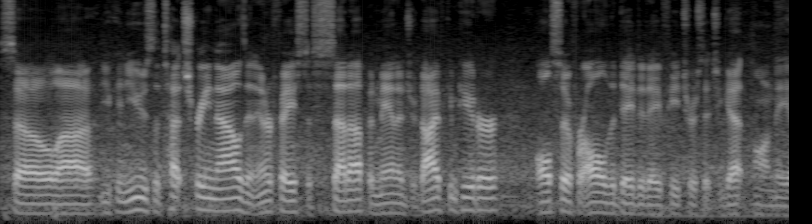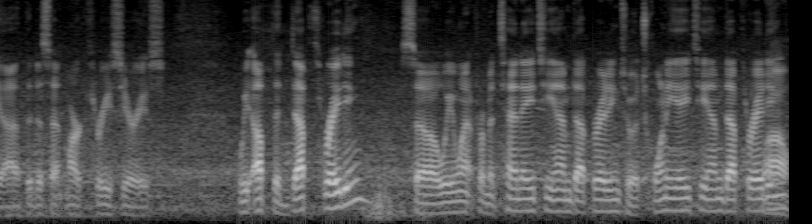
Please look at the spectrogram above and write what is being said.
So uh, you can use the touchscreen now as an interface to set up and manage your dive computer, also for all the day-to-day features that you get on the, uh, the Descent Mark III series. We upped the depth rating, so we went from a 10 ATM depth rating to a 20 ATM depth rating. Wow.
